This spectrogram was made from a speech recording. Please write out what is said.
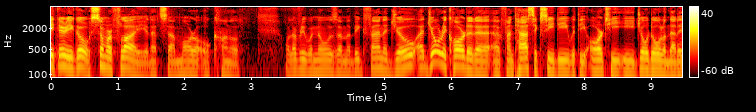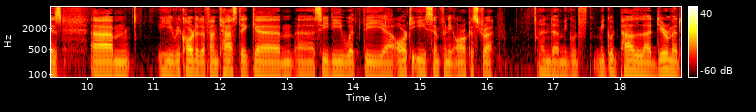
right, there you go. Summer Fly. That's uh, Maura O'Connell. Well, everyone knows I'm a big fan of Joe. Uh, Joe recorded a, a fantastic CD with the RTE, Joe Dolan, that is. Um, he recorded a fantastic um, uh, CD with the uh, RTE Symphony Orchestra. And uh, my good, my good pal uh, Diarmid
